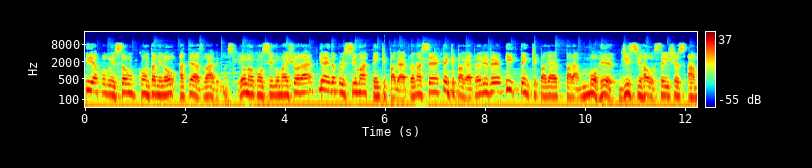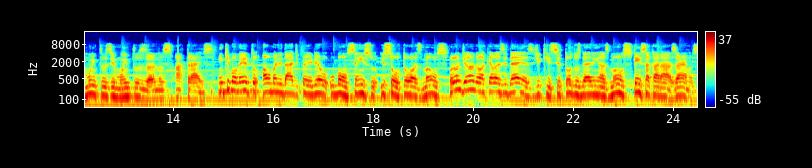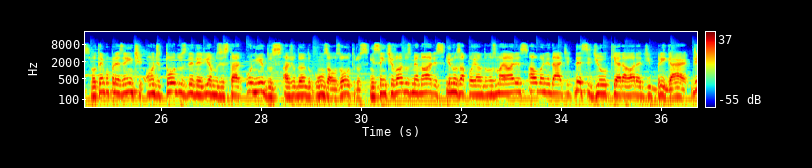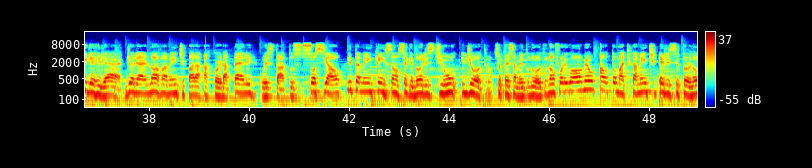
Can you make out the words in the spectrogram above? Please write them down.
e a poluição contaminou até as lágrimas. Eu não consigo mais chorar e ainda por cima tem que pagar para nascer, tem que pagar para viver e tem que pagar para morrer, disse Raul Seixas há muitos e muitos anos atrás. Em que momento a humanidade perdeu o bom senso e soltou as mãos mãos? Por onde andam aquelas ideias de que se todos derem as mãos, quem sacará as armas? No tempo presente, onde todos deveríamos estar unidos, ajudando uns aos outros, incentivando os menores e nos apoiando nos maiores, a humanidade decidiu que era hora de brigar, de guerrilhar, de olhar novamente para a cor da pele, o status social e também quem são seguidores de um e de outro. Se o pensamento do outro não for igual ao meu, automaticamente ele se tornou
